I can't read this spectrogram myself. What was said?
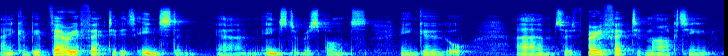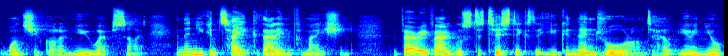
and it can be very effective. It's instant um, instant response in Google. Um, so it's very effective marketing once you've got a new website. And then you can take that information, very valuable statistics that you can then draw on to help you in your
